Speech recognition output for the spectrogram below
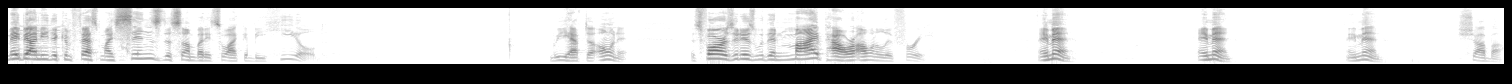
Maybe I need to confess my sins to somebody so I could be healed. We have to own it. As far as it is within my power, I want to live free. Amen. Amen. Amen. Shabbat.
